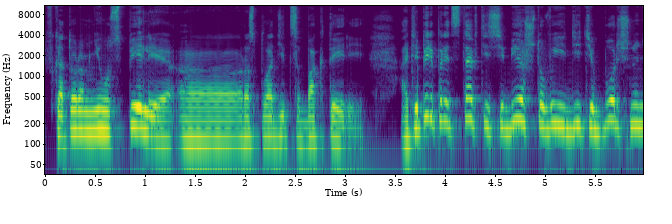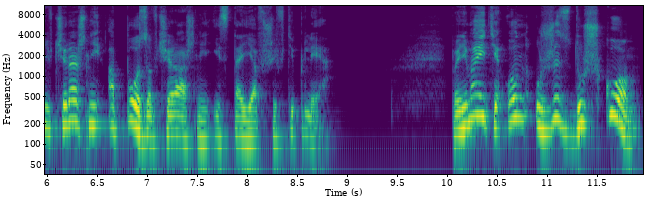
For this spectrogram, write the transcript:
в котором не успели э, расплодиться бактерии. А теперь представьте себе, что вы едите борщ, но не вчерашний, а позавчерашний и стоявший в тепле. Понимаете, он уже с душком.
